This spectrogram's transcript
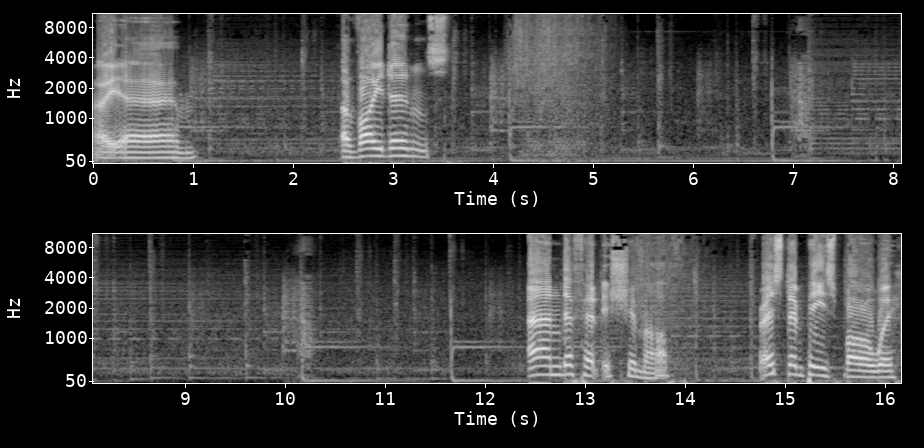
Right, um avoidance. And the finish him off. Rest in peace, Borwick.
